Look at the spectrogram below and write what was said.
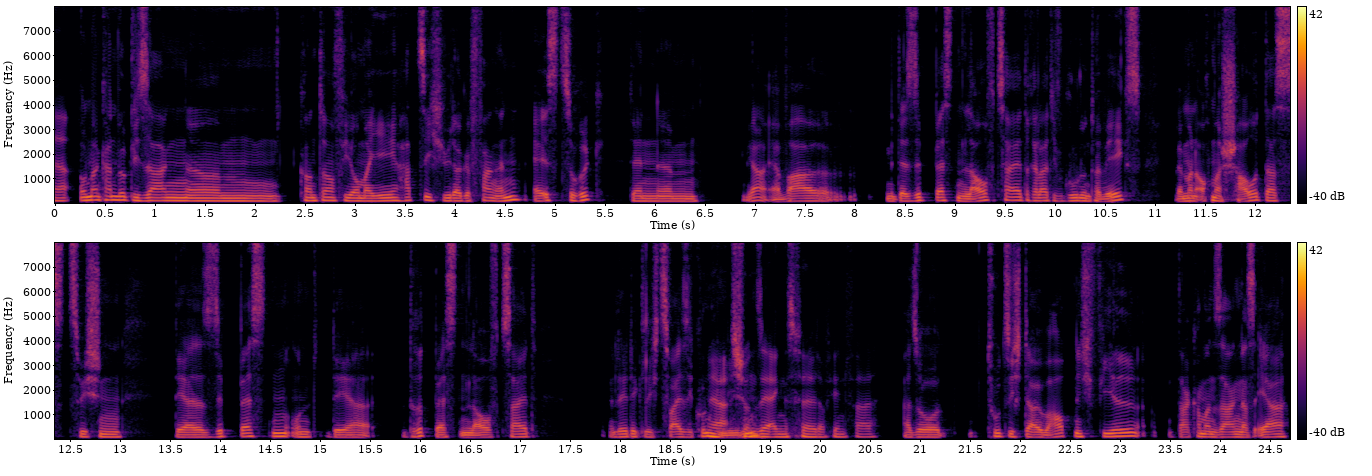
Ja. Und man kann wirklich sagen, ähm, Quentin Fiormaillet hat sich wieder gefangen. Er ist zurück, denn ähm, ja, er war mit der siebtbesten Laufzeit relativ gut unterwegs. Wenn man auch mal schaut, dass zwischen der siebtbesten und der drittbesten Laufzeit lediglich zwei Sekunden ja, liegen. Ja, schon ein sehr enges Feld auf jeden Fall. Also tut sich da überhaupt nicht viel. Da kann man sagen, dass er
